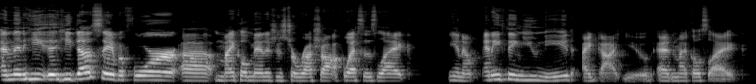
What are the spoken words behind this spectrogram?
And then he he does say before uh, Michael manages to rush off, Wes is like, you know, anything you need, I got you. And Michael's like,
